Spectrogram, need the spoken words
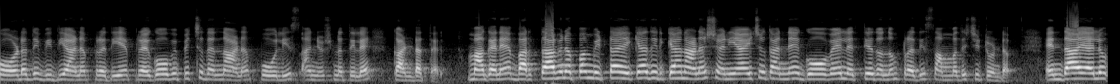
കോടതി വിധിയാണ് പ്രതിയെ പ്രകോപിപ്പിച്ചതെന്നാണ് പോലീസ് അന്വേഷണത്തിലെ കണ്ടെത്തൽ. മകനെ ഭർത്താവിനൊപ്പം വിട്ടയക്കാതിരിക്കാനാണ് ശനിയാഴ്ച തന്നെ ഗോവയിൽ എത്തിയതെന്നും പ്രതി സമ്മതിച്ചിട്ടുണ്ട്. എന്തായാലും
